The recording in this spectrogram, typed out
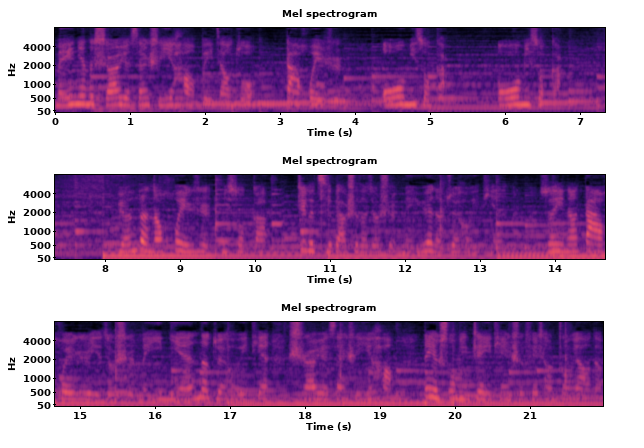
每一年的十二月三十一号被叫做大会日 o m i s o g a o m i s o g a 原本呢，会日 misoga 这个词表示的就是每月的最后一天。所以呢，大会日也就是每一年的最后一天，十二月三十一号。那也说明这一天是非常重要的。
